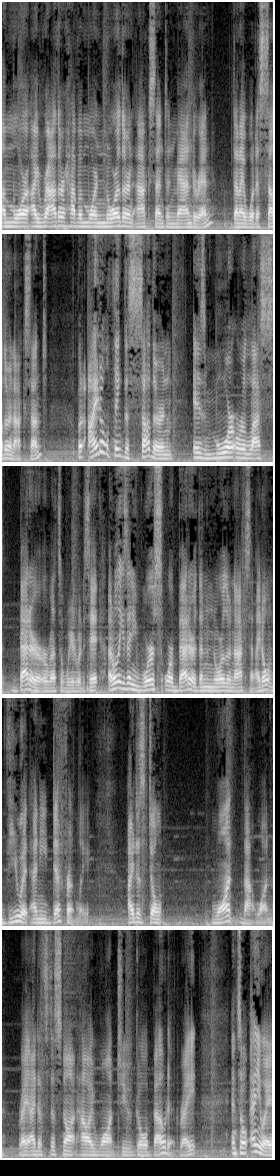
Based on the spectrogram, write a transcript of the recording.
a more, I rather have a more northern accent in Mandarin than I would a southern accent. But I don't think the southern is more or less better, or that's a weird way to say it. I don't think it's any worse or better than a northern accent. I don't view it any differently. I just don't want that one, right? I, that's just not how I want to go about it, right? And so, anyway,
